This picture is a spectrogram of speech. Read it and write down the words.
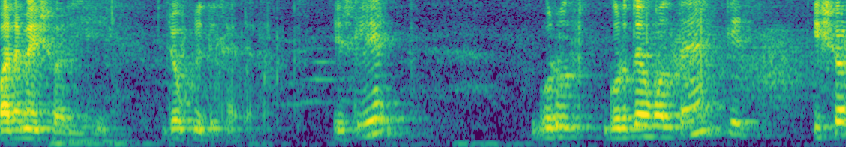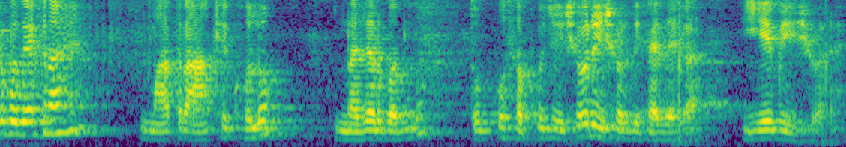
परमेश्वर ही है, जो कुछ दिखाई देता इसलिए गुरु, गुरुदेव बोलते हैं कि ईश्वर को देखना है मात्र आँखें खोलो, नज़र बदलो, तुमको सब कुछ ईश्वर ईश्वर दिखाई देगा। ये भी ईश्वर है।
